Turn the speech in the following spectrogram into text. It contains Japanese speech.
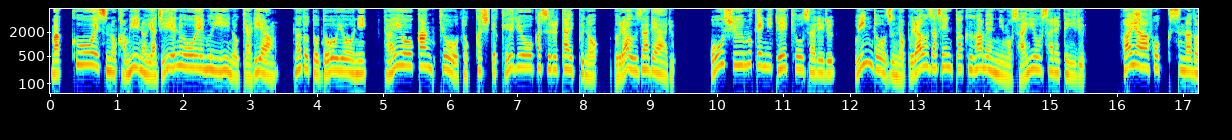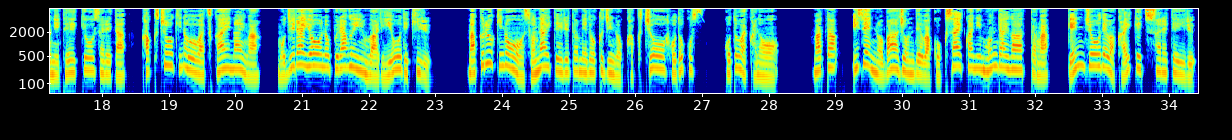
MacOS のカミーノや GNOME のギャリアンなどと同様に対応環境を特化して軽量化するタイプのブラウザである。欧州向けに提供される Windows のブラウザ選択画面にも採用されている。Firefox などに提供された拡張機能は使えないが、モジラ用のプラグインは利用できる。マクロ機能を備えているため独自の拡張を施すことは可能。また、以前のバージョンでは国際化に問題があったが、現状では解決されている。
